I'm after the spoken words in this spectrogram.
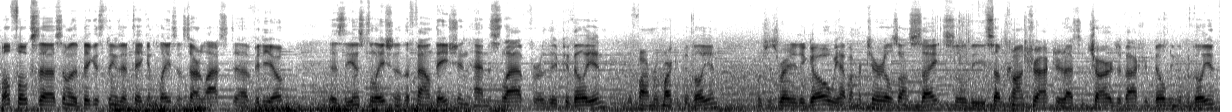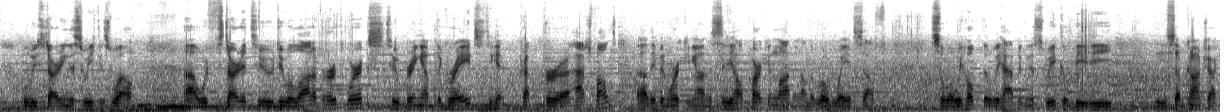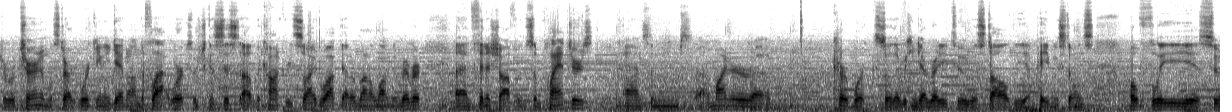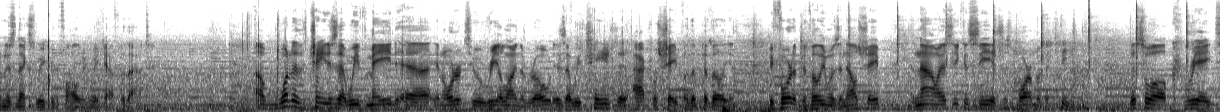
Well folks, uh, some of the biggest things that have taken place since our last uh, video is the installation of the foundation and the slab for the pavilion, the Farmers Market Pavilion, which is ready to go. We have our materials on site, so the subcontractor that's in charge of actually building the pavilion will be starting this week as well. Uh, we've started to do a lot of earthworks to bring up the grades to get prepped for uh, asphalt. Uh, they've been working on the City Hall parking lot and on the roadway itself. So what we hope that will be happening this week will be the the subcontractor will return and we'll start working again on the flat works which consists of the concrete sidewalk that'll run along the river and finish off with some planters and some uh, minor uh, curb work so that we can get ready to install the uh, paving stones hopefully as soon as next week or the following week after that. Uh, one of the changes that we've made uh, in order to realign the road is that we've changed the actual shape of the pavilion. Before the pavilion was an L shape, and now as you can see it's a form of a T. This will create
